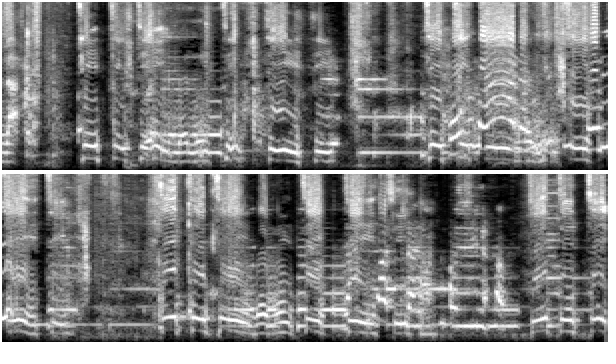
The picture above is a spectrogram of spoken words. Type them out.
না Tee tee tee, let's tee tee tee. Tee tee tee, let's tee tee tee. Tee tee tee, let's tee tee tee. Tee tee tee.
